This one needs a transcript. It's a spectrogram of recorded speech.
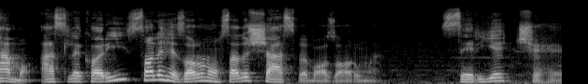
اما اصل کاری سال 1960 به بازار اومد. سری چهل.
